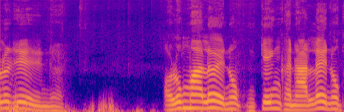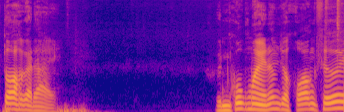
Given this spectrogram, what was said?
เลยดิเนี่ยเอาลงมาเลยนกเก่งขนาดเลยนกต่อก็ได้ ขึ้นกุกใหม่น้ำจะคลองเซย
